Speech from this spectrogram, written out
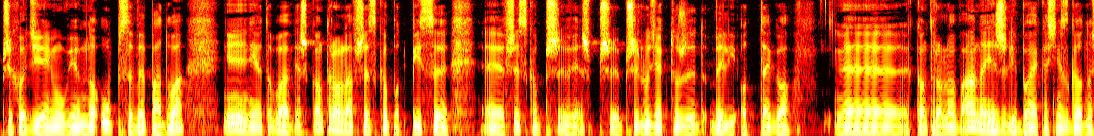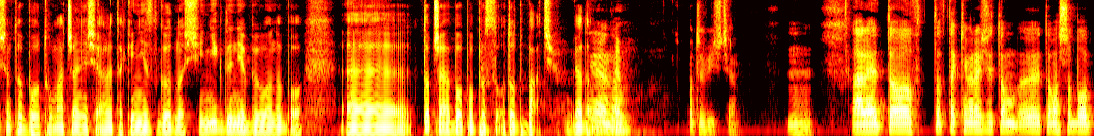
przychodziłem i mówiłem, no ups, wypadła. Nie, nie, nie, to była, wiesz, kontrola, wszystko, podpisy, e, wszystko przy, wiesz, przy, przy ludziach, którzy byli od tego e, kontrolowane. Jeżeli była jakaś niezgodność, no to było tłumaczenie się, ale takiej niezgodności nigdy nie było, no bo e, to trzeba było po prostu o to dbać, wiadomo, Nie nie? no, oczywiście. Mhm. Ale to, to w takim razie, Tom, Tomaszu, bo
